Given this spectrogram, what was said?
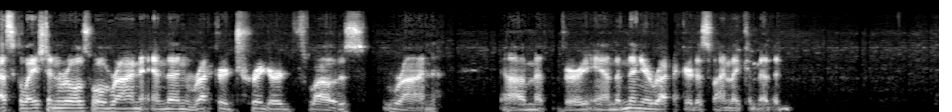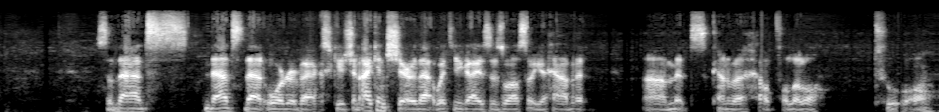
Escalation rules will run, and then record triggered flows run um, at the very end, and then your record is finally committed. So that's that's that order of execution. I can share that with you guys as well, so you have it. Um, it's kind of a helpful little tool.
